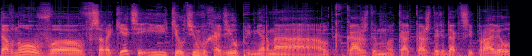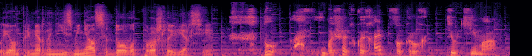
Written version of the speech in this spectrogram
давно в, в Сорокете, и Килтим выходил примерно к, каждым, к каждой редакции правил, и он примерно не изменялся до вот прошлой версии. Ну, большой такой хайп вокруг Килтима Э,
